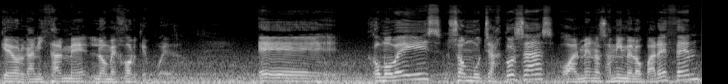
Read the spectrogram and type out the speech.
que organizarme lo mejor que pueda. Eh, como veis, son muchas cosas, o al menos a mí me lo parecen,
